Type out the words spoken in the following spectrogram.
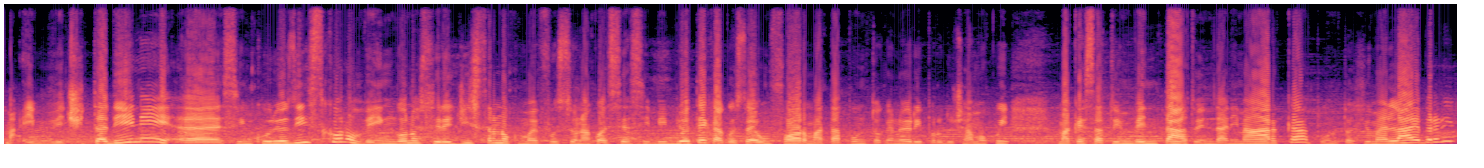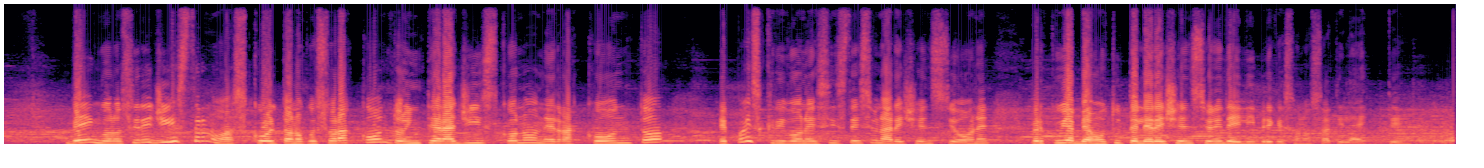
Ma I cittadini eh, si incuriosiscono, vengono, si registrano come fosse una qualsiasi biblioteca, questo è un format appunto che noi riproduciamo qui ma che è stato inventato in Danimarca, appunto Human Library, vengono, si registrano, ascoltano questo racconto, interagiscono nel racconto e poi scrivono essi stessi una recensione, per cui abbiamo tutte le recensioni dei libri che sono stati letti.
